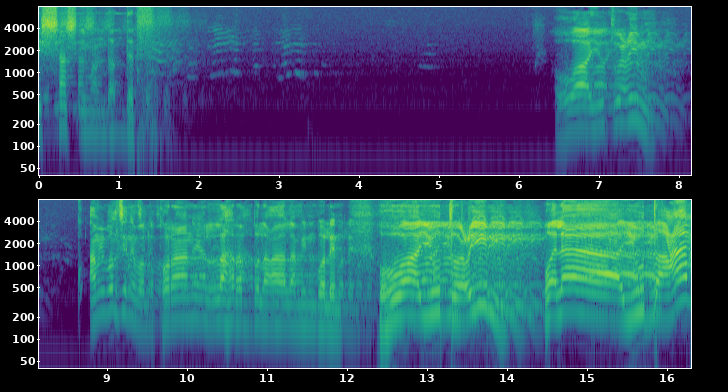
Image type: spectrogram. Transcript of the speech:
বিশ্বাস ইমানদারদের। হুয়া ইউতুইম আমি বলছি না বলো। কোরআনে আল্লাহ রাব্বুল আলামিন বলেন হুয়া ইউতুইম ওয়ালা ইউতআম।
